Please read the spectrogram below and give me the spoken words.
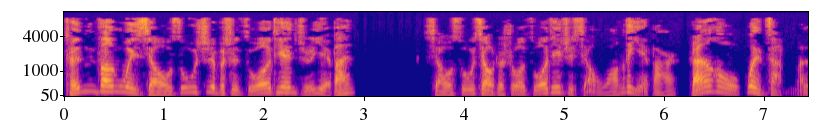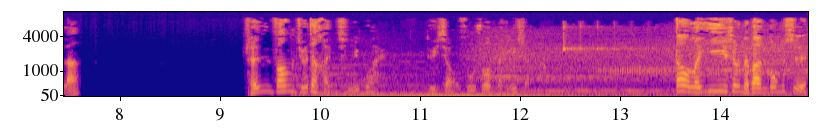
陈芳问小苏：“是不是昨天值夜班？”小苏笑着说：“昨天是小王的夜班。”然后问：“怎么了？”陈芳觉得很奇怪，对小苏说：“没什么。”到了医生的办公室，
